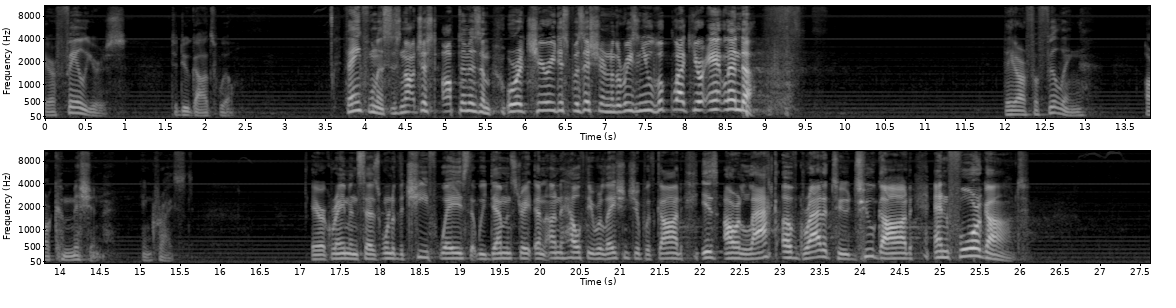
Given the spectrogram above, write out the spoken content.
They are failures to do God's will. Thankfulness is not just optimism or a cheery disposition or the reason you look like your Aunt Linda. They are fulfilling our commission in Christ. Erik Raymond says one of the chief ways that we demonstrate an unhealthy relationship with God is our lack of gratitude to God and for God.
